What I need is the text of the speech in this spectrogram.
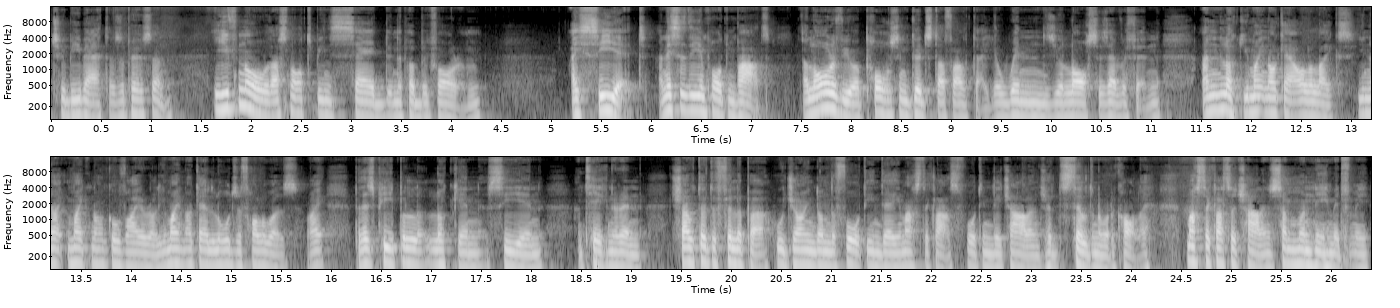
to be better as a person, even though that's not being said in the public forum. I see it, and this is the important part. A lot of you are posting good stuff out there, your wins, your losses, everything. And look, you might not get all the likes. You might, might not go viral. You might not get loads of followers, right? But there's people looking, seeing, and taking it in. Shout out to Philippa, who joined on the 14 day masterclass, 14 day challenge. I still don't know what to call it. Masterclass or challenge, someone name it for me.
